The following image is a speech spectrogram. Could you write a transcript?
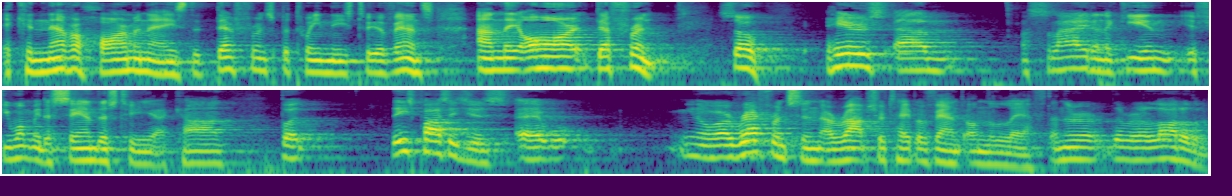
It can never harmonize the difference between these two events, and they are different. So here's um, a slide, and again, if you want me to send this to you, I can. But these passages, uh, you know, are referencing a rapture type event on the left, and there are, there are a lot of them.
